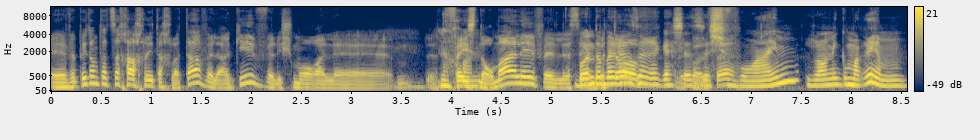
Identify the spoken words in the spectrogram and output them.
אה, ופתאום אתה צריך להחליט החלטה ולהגיב ולשמור על פייס נכון. נורמלי ולסיים בטוב. בוא נדבר על זה רגע, שזה שבועיים לא נגמרים.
